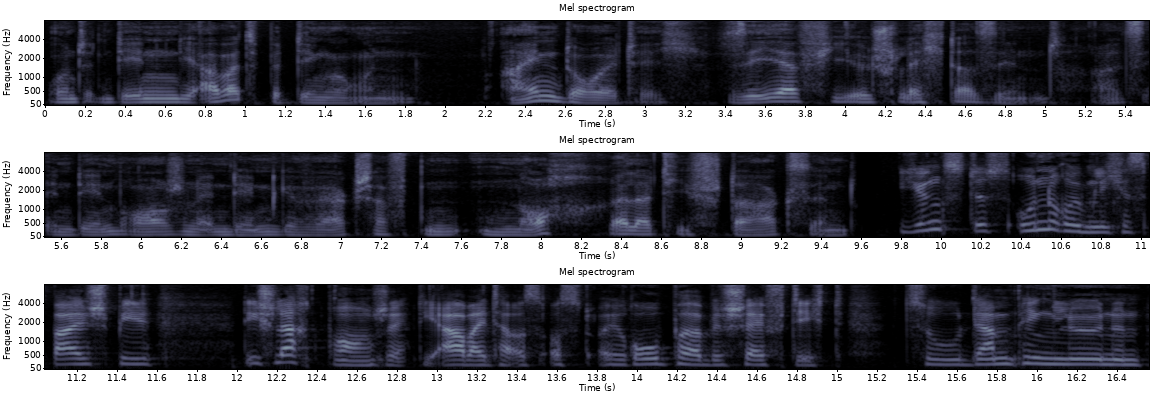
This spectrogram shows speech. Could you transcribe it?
und in denen die Arbeitsbedingungen eindeutig sehr viel schlechter sind als in den Branchen, in denen Gewerkschaften noch relativ stark sind. Jüngstes unrühmliches Beispiel die Schlachtbranche, die Arbeiter aus Osteuropa beschäftigt, zu Dumpinglöhnen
